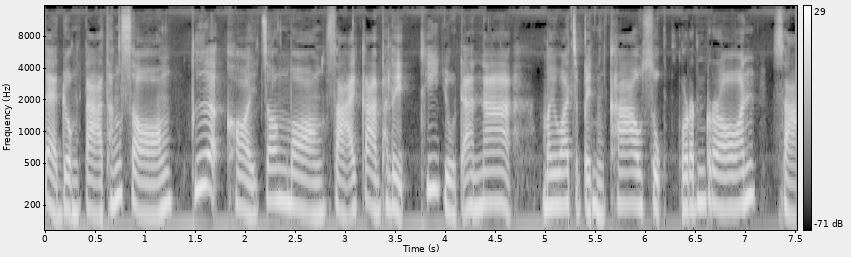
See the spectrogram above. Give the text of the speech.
แต่ดวงตาทั้งสอง เพื่อคอยจ้องมองสายการผลิตที่อยู่ด้านหน้า ไม่ว่าจะเป็นข้าวสุกร้อนๆ สา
